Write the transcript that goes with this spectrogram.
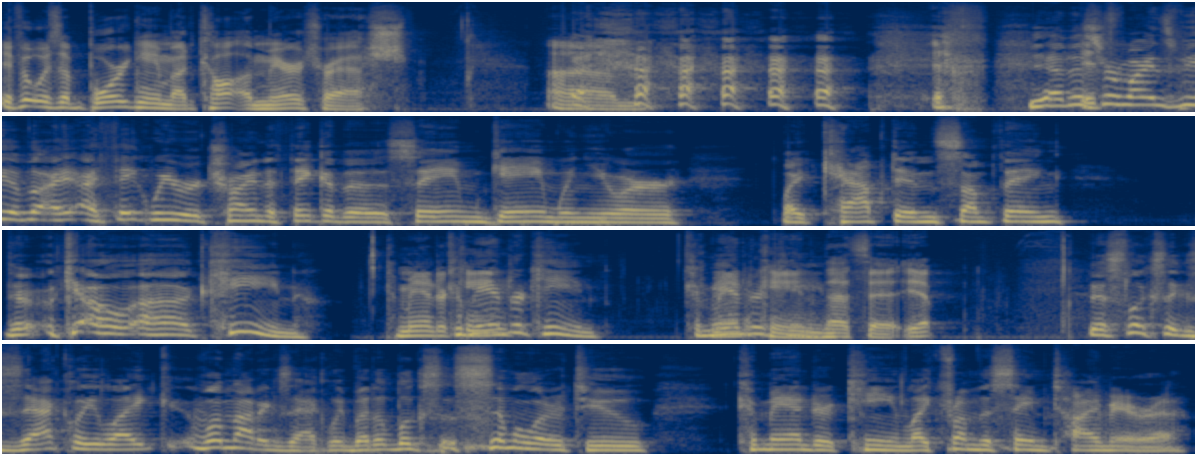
if it was a board game, I'd call it Ameritrash. Yeah, this reminds me of. I, I think we were trying to think of the same game when you were like captain something. There, oh, uh, Keen, Commander Keen. Commander Keen, Commander Commander Keen. Keen. That's it. Yep. This looks exactly like. Well, not exactly, but it looks similar to Commander Keen, like from the same time era.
